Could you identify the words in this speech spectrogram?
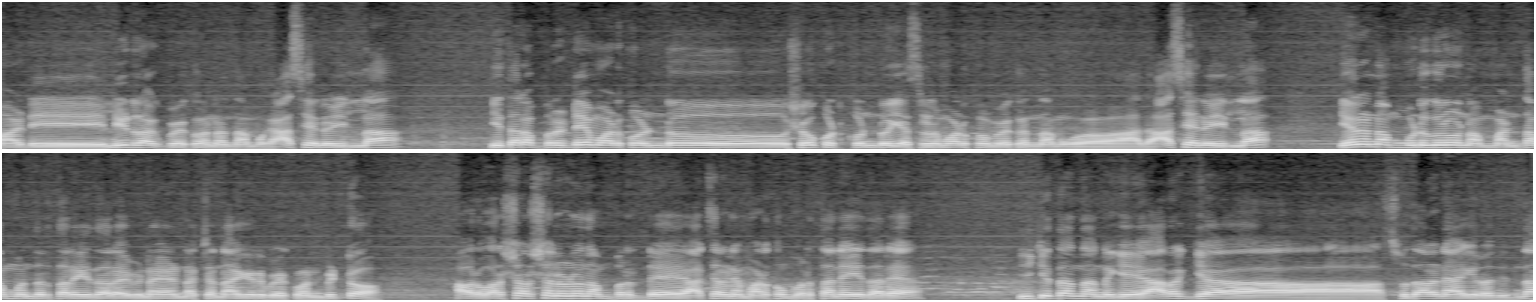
ಮಾಡಿ ಲೀಡ್ರ್ ಆಗಬೇಕು ಅನ್ನೋದು ನಮಗೆ ಆಸೆನೂ ಇಲ್ಲ. ಈ ಥರ ಬರ್ಡೇ ಮಾಡಿಕೊಂಡು ಶೋ ಕೊಟ್ಕೊಂಡು ಹೆಸರು ಮಾಡ್ಕೊಬೇಕಂತ ನಮಗೂ ಅದು ಆಸೆನೂ ಇಲ್ಲ. ಏನೋ ನಮ್ಮ ಹುಡುಗರು ನಮ್ಮ ಅಣ್ಣ ತಮ್ಮಂದ್ರ ಥರ ಇದ್ದಾರೆ ವಿನಯಣ್ಣ ಚೆನ್ನಾಗಿರಬೇಕು ಅಂದ್ಬಿಟ್ಟು ಅವ್ರು ವರ್ಷ ವರ್ಷನೂ ನಮ್ಮ ಬರ್ಡೇ ಆಚರಣೆ ಮಾಡ್ಕೊಂಡು ಬರ್ತಾನೇ ಇದ್ದಾರೆ ಈಕಿತ ನನಗೆ ಆರೋಗ್ಯ ಸುಧಾರಣೆ ಆಗಿರೋದ್ರಿಂದ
